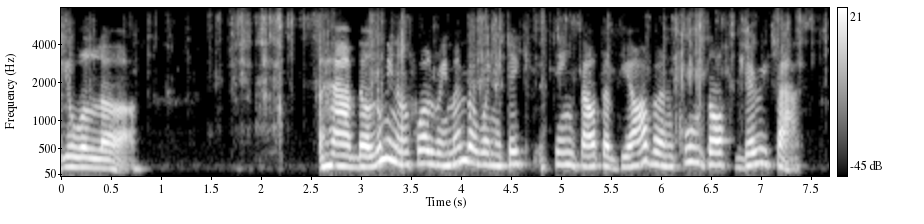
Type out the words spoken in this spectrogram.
you will uh, have the aluminum foil. Remember, when you take things out of the oven, cools off very fast.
